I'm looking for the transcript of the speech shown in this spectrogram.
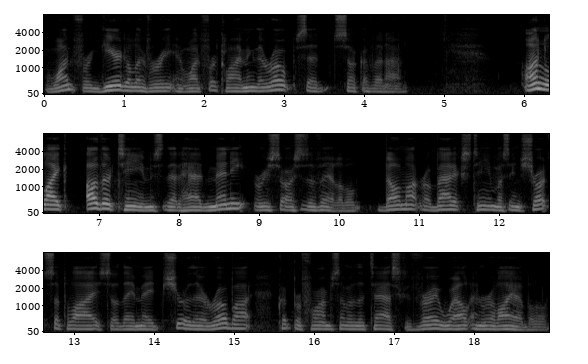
one for gear delivery and one for climbing the rope, said Sokovana. Unlike other teams that had many resources available, Belmont Robotics team was in short supply, so they made sure their robot could perform some of the tasks very well and reliable,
